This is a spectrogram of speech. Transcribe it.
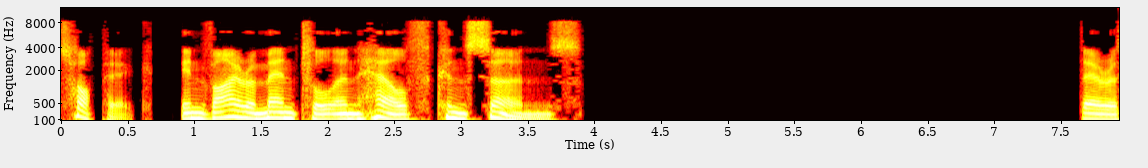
Topic: Environmental and health concerns. There are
